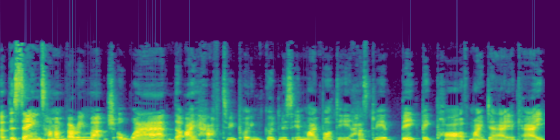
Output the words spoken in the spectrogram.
at the same time i'm very much aware that i have to be putting goodness in my body it has to be a big big part of my day okay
